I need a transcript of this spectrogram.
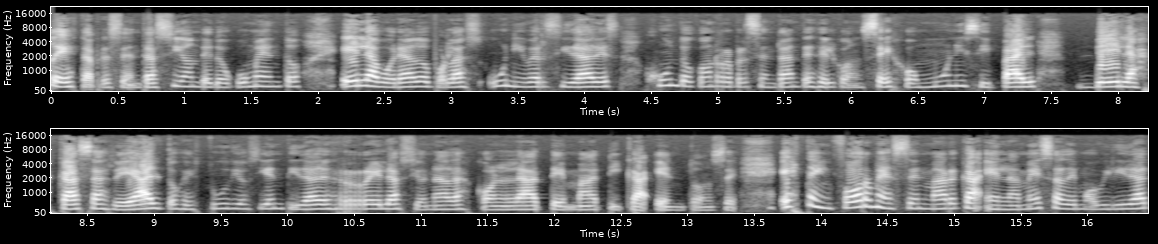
de esta presentación de documento elaborado por las universidades junto con representantes del Consejo Municipal de las Casas de Altos Estudios y entidades relacionadas con la temática. Entonces, este informe se enmarca en la mesa de movilidad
